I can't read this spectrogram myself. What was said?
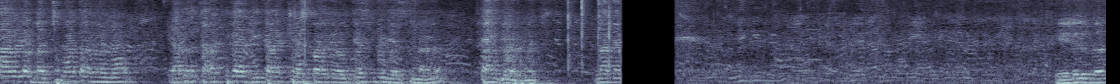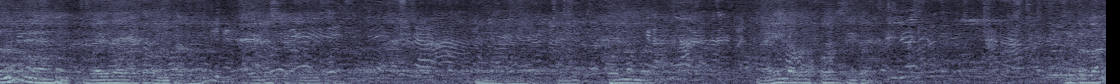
రావడంలో మర్చిపోతామేమో లేకపోతే కరెక్ట్గా రీకలెక్ట్ చేసుకోవాలనే ఉద్దేశంతో చేస్తున్నాను. థ్యాంక్ యూ వెరీ మచ్ నా ఏలూరులోను వైజాగ్లో ఉంటాను real estate manager. Phone number nine double four zero. Triple one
